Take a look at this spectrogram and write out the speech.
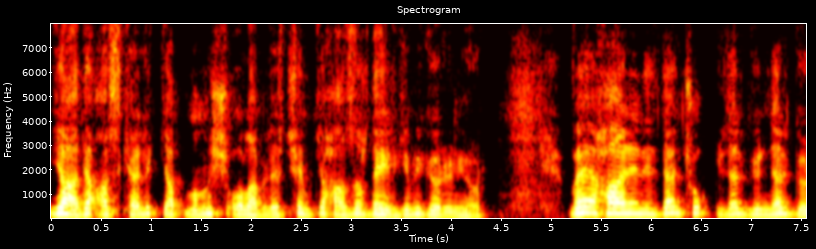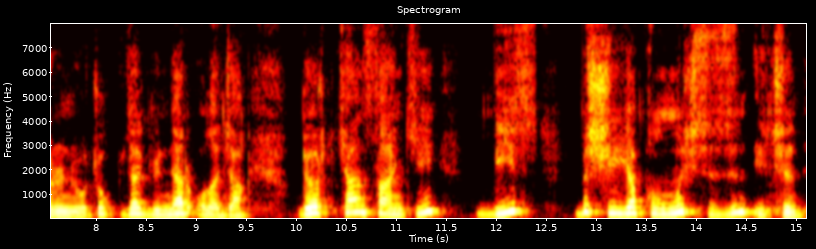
Yade askerlik yapmamış olabilir. Çünkü hazır değil gibi görünüyor. Ve hanenizden çok güzel günler görünüyor. Çok güzel günler olacak. Dörtgen sanki bir bir şey yapılmış sizin için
